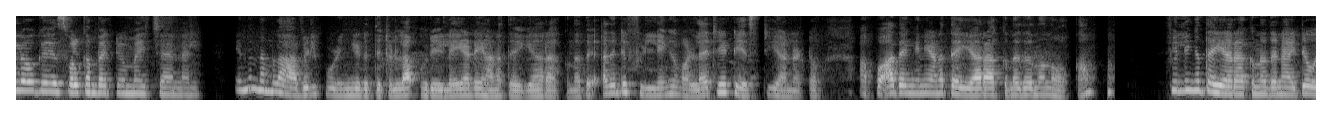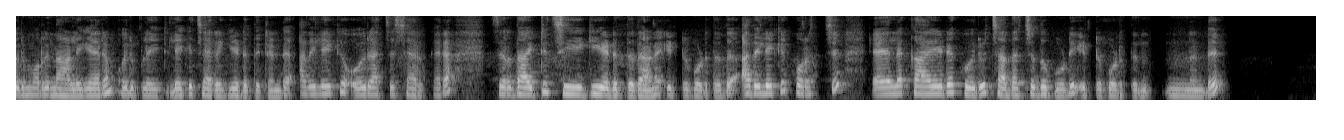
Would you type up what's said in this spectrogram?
Hello guys welcome back to my channel ഇന്ന് നമ്മൾ അവിൽ പുഴുങ്ങിയെടുത്തിട്ടുള്ള ഒരു ഇലയടയാണ് തയ്യാറാക്കുന്നത്. അതിന്റെ ഫില്ലിങ് വളരെ ടേസ്റ്റിയാണ് കേട്ടോ അപ്പോൾ അതെങ്ങനെയാണ് തയ്യാറാക്കുന്നതെന്ന് നോക്കാം. ഫില്ലിങ് തയ്യാറാക്കുന്നതിനായിട്ട് ഒരു മുറി നാളികേരം ഒരു പ്ലേറ്റിലേക്ക് ചിരകി എടുത്തിട്ടുണ്ട് അതിലേക്ക് ഒരു അച്ച ശർക്കര ചെറുതായിട്ട് ചീകി എടുത്തതാണ് ഇട്ട് കൊടുത്തത്. അതിലേക്ക് കുറച്ച് ഏലക്കായയുടെ കുരു ചതച്ചത് കൂടി ഇട്ട് കൊടുക്കുന്നുണ്ട്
